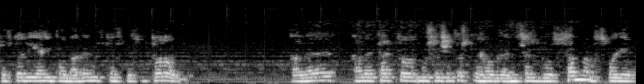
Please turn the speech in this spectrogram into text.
to wtedy ja im pomagam i w ten sposób to robię. Ale, ale tak to muszę się też trochę ograniczać, bo sam mam swoje,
